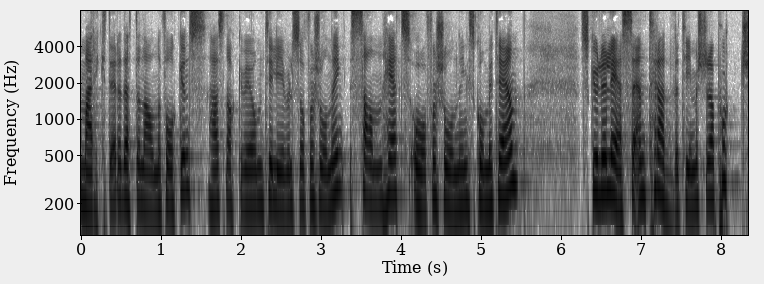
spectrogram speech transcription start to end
Merk dere dette navnet, folkens. Her snakker vi om tilgivelse og forsoning. Sannhets- og forsoningskomiteen skulle lese en 30 timers rapport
